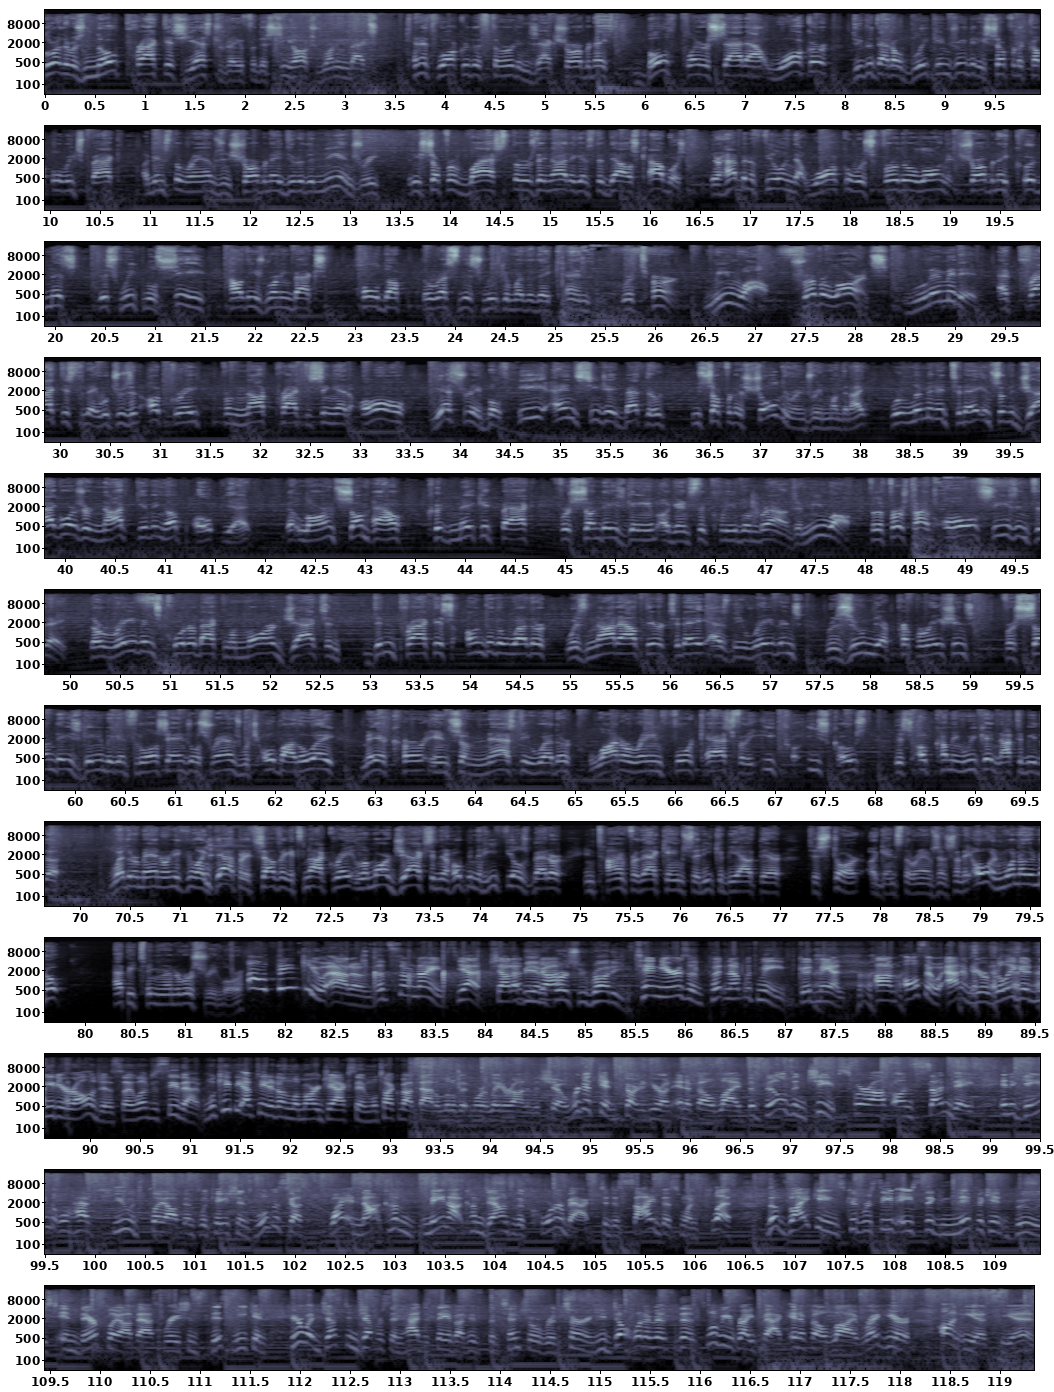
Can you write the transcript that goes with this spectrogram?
Laura, there was no practice yesterday for the Seahawks running backs Kenneth Walker III and Zach Charbonnet. Both players sat out. Walker, due to that oblique injury that he suffered a couple of weeks back against the Rams, and Charbonnet, due to the knee injury that he suffered last Thursday night against the Dallas Cowboys. There had been a feeling that Walker was further along, that Charbonnet could miss this week. We'll see how these running backs hold up the rest of this week and whether they can return. Meanwhile, Trevor Lawrence limited at practice today, which was an upgrade from not practicing at all yesterday. Both he and CJ Beathard, who suffered a shoulder injury Monday night, were limited today. And so the Jaguars are not giving up hope yet that Lawrence somehow could make it back for Sunday's game against the Cleveland Browns. And meanwhile, for the first time all season today, the Ravens quarterback Lamar Jackson didn't practice under the weather, was not out there today as the Ravens resume their preparations for Sunday's game against the Los Angeles Rams, which, oh, by the way, may occur in some nasty weather. A lot of rain forecast for the East Coast this upcoming weekend. Not to be the weatherman or anything like that, but it sounds like it's not great. And Lamar Jackson, they're hoping that he feels better in time for that game so that he can be out there to start against the Rams on Sunday. Oh, and one other note happy 10 year anniversary, Laura. Oh, Thank you, Adam. That's so nice. Yeah, shout Happy out to anniversary, Ruddy. 10 years of putting up with me. Good man. Um, also, Adam, you're a really good meteorologist. I love to see that. We'll keep you updated on Lamar Jackson. We'll talk about that a little bit more later on in the show. We're just getting started here on NFL Live. The Bills and Chiefs square off on Sunday in a game that will have huge playoff implications. We'll discuss why it not come may not come down to the quarterbacks to decide this one. Plus, the Vikings could receive a significant boost in their playoff aspirations this weekend. Hear what Justin Jefferson had to say about his potential return. You don't want to miss this. We'll be right back. NFL Live right here on ESPN.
